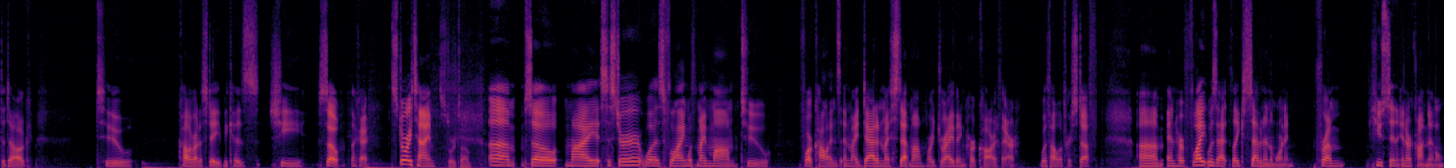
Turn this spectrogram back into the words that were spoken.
the dog to Colorado State because she. So okay, story time. Story time. Um, so my sister was flying with my mom to Fort Collins, and my dad and my stepmom were driving her car there with all of her stuff. Um, and her flight was at like seven in the morning from Houston Intercontinental,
